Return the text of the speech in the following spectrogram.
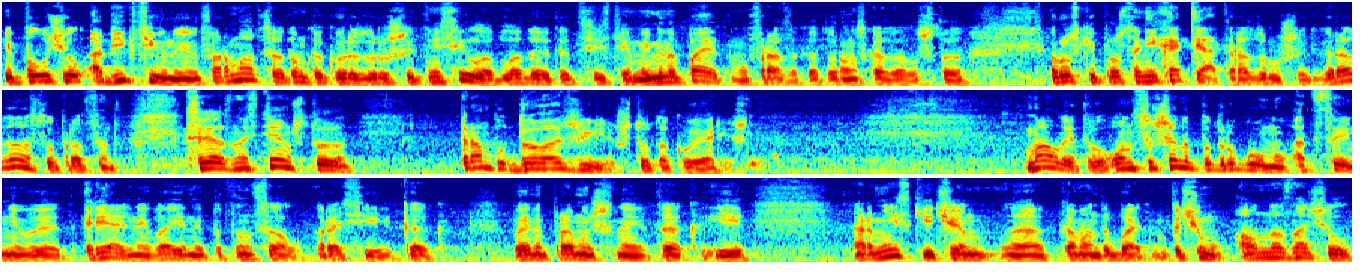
и получил объективную информацию о том, какой разрушительной силой обладает эта система. Именно поэтому фраза, которую он сказал, что русские просто не хотят разрушить города на 100%, связана с тем, что Трампу доложили, что такое Орешник. Мало этого, он совершенно по-другому оценивает реальный военный потенциал России, как военно-промышленный, так и армейский, чем э, команда Байдена. Почему? А он назначил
